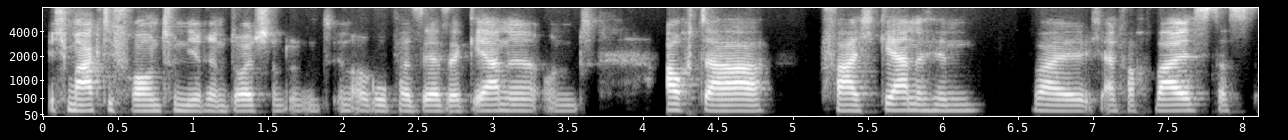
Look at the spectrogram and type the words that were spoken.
Ich mag die Frauenturniere in Deutschland und in Europa sehr, sehr gerne. Und auch da fahre ich gerne hin, weil ich einfach weiß, dass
